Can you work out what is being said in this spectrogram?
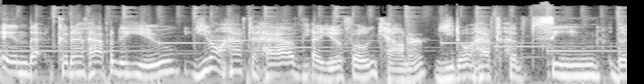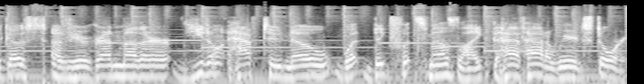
and that could have happened to you. You don't have to have a UFO encounter. You don't have to have seen the ghost of your grandmother. You don't have to know what Bigfoot smells like to have had a weird story.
